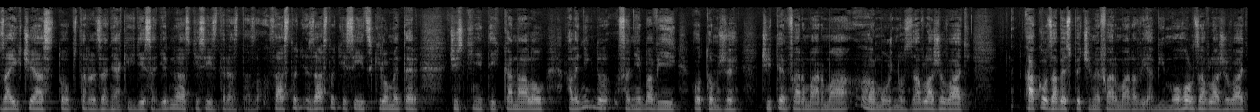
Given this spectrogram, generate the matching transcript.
za ich čias to obstarali za nejakých 10-11 tisíc, teraz za 100, za 100 tisíc kilometr čistenie tých kanálov. Ale nikto sa nebaví o tom, že či ten farmár má možnosť zavlažovať, ako zabezpečíme farmárovi, aby mohol zavlažovať,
